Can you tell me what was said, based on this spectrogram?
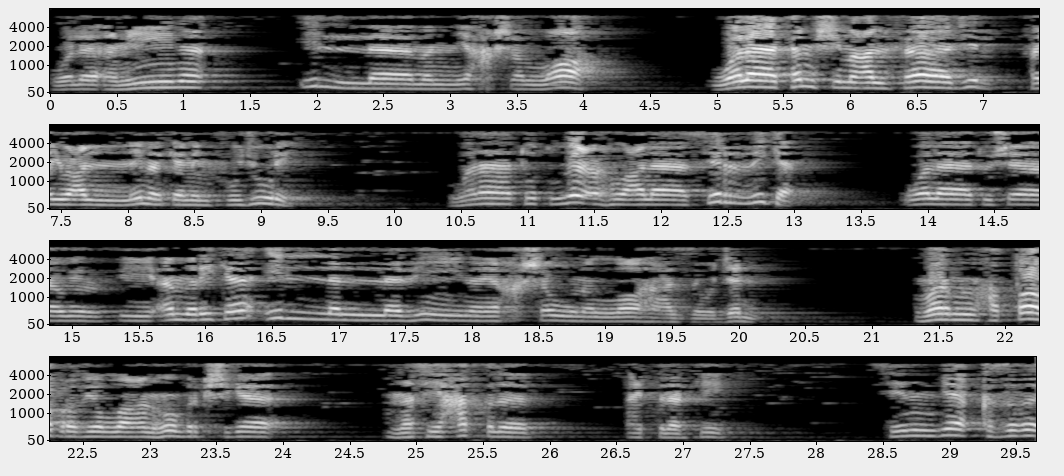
ولا أمين إلا من يخشى الله. ولا تمش مع الفاجر فيعلمك من فجوره. ولا تطلعه على سرك ولا تشاور في أمرك إلا الذين يخشون الله عز وجل umar ibn hattob roziyallohu anhu bir kishiga nasihat qilib aytdilarki senga qizig'i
